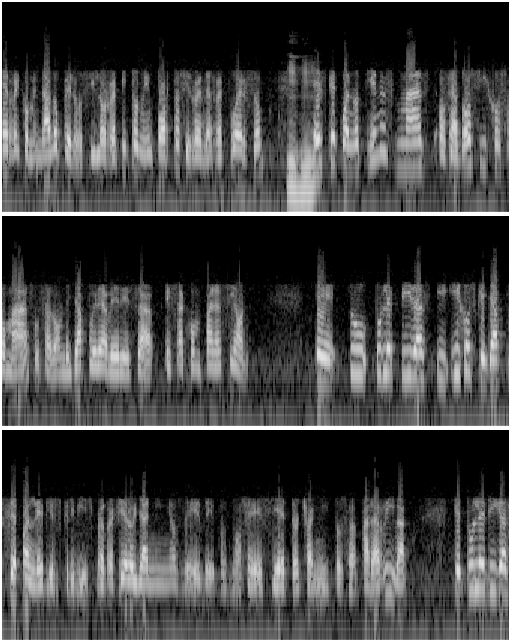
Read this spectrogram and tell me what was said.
he recomendado, pero si lo repito no importa, sirve de refuerzo, es que cuando tienes más, o sea, dos hijos o más, o sea, donde ya puede haber esa, esa comparación, eh, tú, tú le pidas, y hijos que ya sepan leer y escribir, me refiero ya a niños de, de pues no sé, siete, ocho añitos para arriba, que tú le digas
